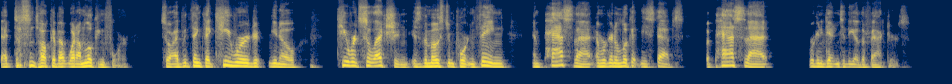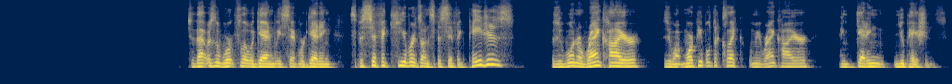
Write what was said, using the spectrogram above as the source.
that doesn't talk about what i'm looking for so i would think that keyword you know keyword selection is the most important thing and past that and we're going to look at these steps but past that we're going to get into the other factors so that was the workflow again. We said we're getting specific keywords on specific pages because we want to rank higher because we want more people to click when we rank higher and getting new patients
